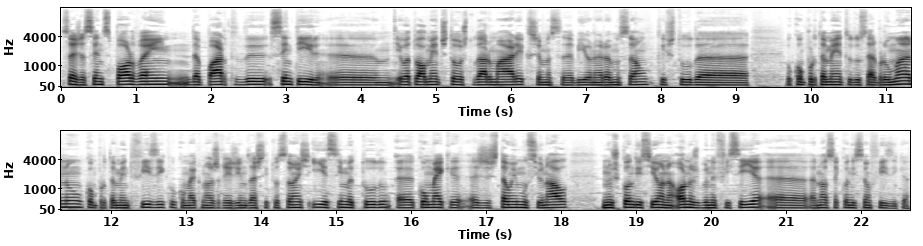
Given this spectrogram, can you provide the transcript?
seja, Sensepor vem da parte de sentir. Um, eu atualmente estou a estudar uma área que se chama-se Bioneuroemoção, que estuda o comportamento do cérebro humano, comportamento físico, como é que nós reagimos às situações e, acima de tudo, uh, como é que a gestão emocional nos condiciona ou nos beneficia uh, a nossa condição física.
